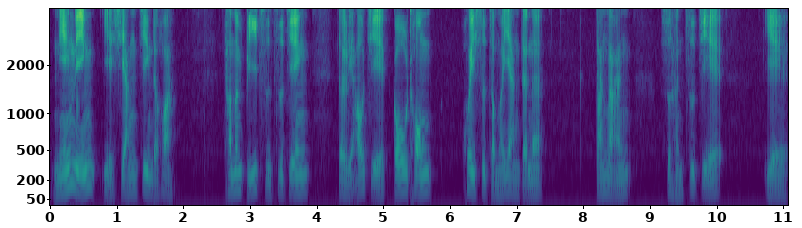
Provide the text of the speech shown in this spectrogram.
年龄也相近的话，他们彼此之间的了解沟通会是怎么样的呢？当然是很直接，也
